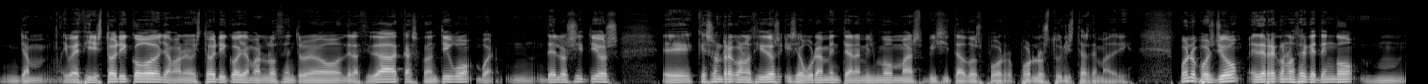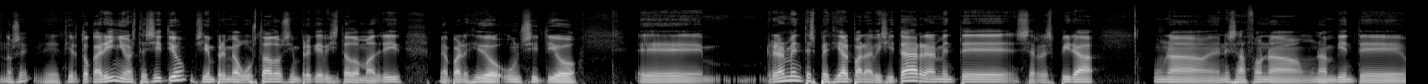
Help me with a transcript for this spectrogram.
iba a decir histórico, llamarlo histórico, llamarlo centro de la ciudad, casco antiguo, bueno, de los sitios eh, que son reconocidos y seguramente ahora mismo más visitados por, por, los turistas de Madrid. Bueno, pues yo he de reconocer que tengo, mm, no sé, eh, cierto cariño a este sitio, siempre me ha gustado, siempre que he visitado Madrid me ha parecido un sitio... Eh, realmente especial para visitar, realmente se respira una, en esa zona un ambiente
